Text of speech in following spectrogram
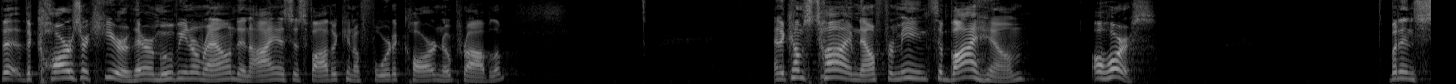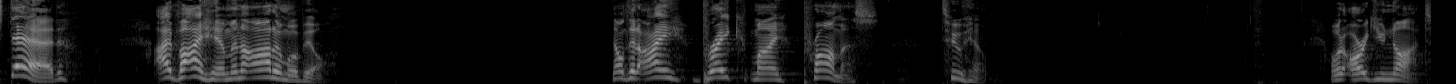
The, the cars are here. They're moving around, and I, as his father, can afford a car, no problem. And it comes time now for me to buy him a horse. But instead, I buy him an automobile. Now, did I break my promise to him? I would argue not.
